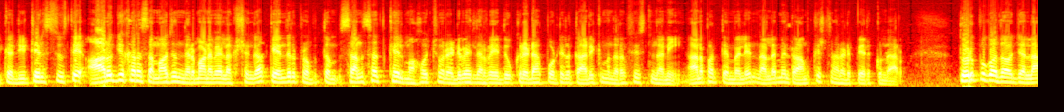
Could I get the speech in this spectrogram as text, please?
ఇక డీటెయిల్స్ చూస్తే ఆరోగ్యకర సమాజం నిర్మాణమే లక్ష్యంగా కేంద్ర ప్రభుత్వం సన్సద్ ఖేల్ మహోత్సవం రెండు వేల ఇరవై ఐదు క్రీడా పోటీల కార్యక్రమం నిర్వహిస్తుందని అనపర్తి ఎమ్మెల్యే నల్లమేల్ రామకృష్ణారెడ్డి పేర్కొన్నారు. తూర్పుగోదావరి జిల్లా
